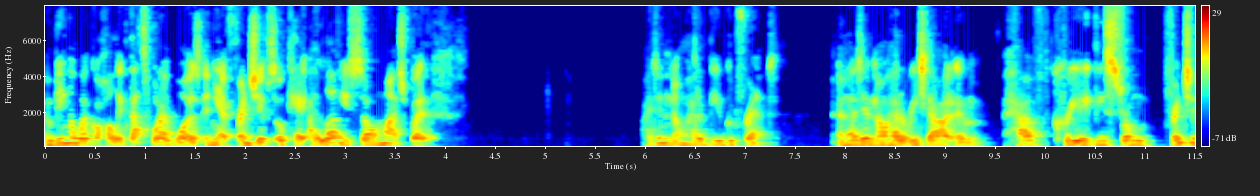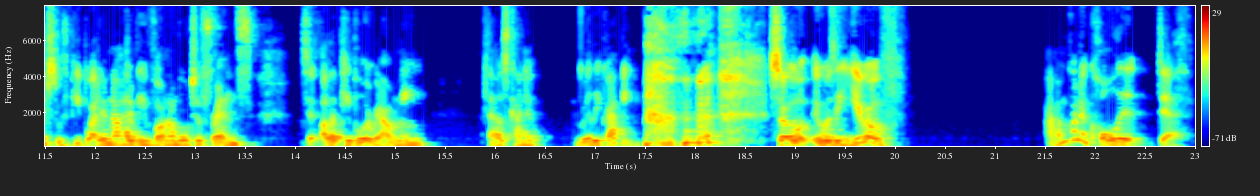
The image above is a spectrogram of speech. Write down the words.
and being a workaholic. That's what I was. And yeah, friendships, okay, I love you so much, but I didn't know how to be a good friend. And I didn't know how to reach out and have create these strong friendships with people. I didn't know how to be vulnerable to friends, to other people around me. That was kind of really crappy. so it was a year of, I'm going to call it death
